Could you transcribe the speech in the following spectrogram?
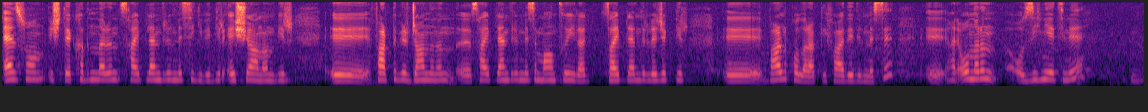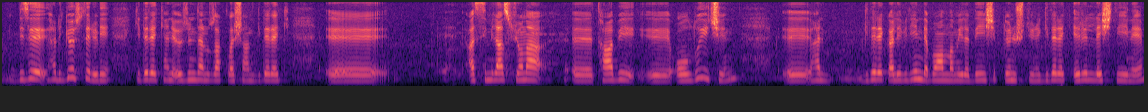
En son işte kadınların sahiplendirilmesi gibi bir eşyanın, bir e, farklı bir canlının e, sahiplendirilmesi mantığıyla sahiplendirilecek bir e, varlık olarak ifade edilmesi, e, hani onların o zihniyetini bize hani gösteriyor. Giderek hani özünden uzaklaşan, giderek e, asimilasyona e, tabi e, olduğu için e, hani giderek Aleviliğin de bu anlamıyla değişip dönüştüğünü, giderek erilleştiğini,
